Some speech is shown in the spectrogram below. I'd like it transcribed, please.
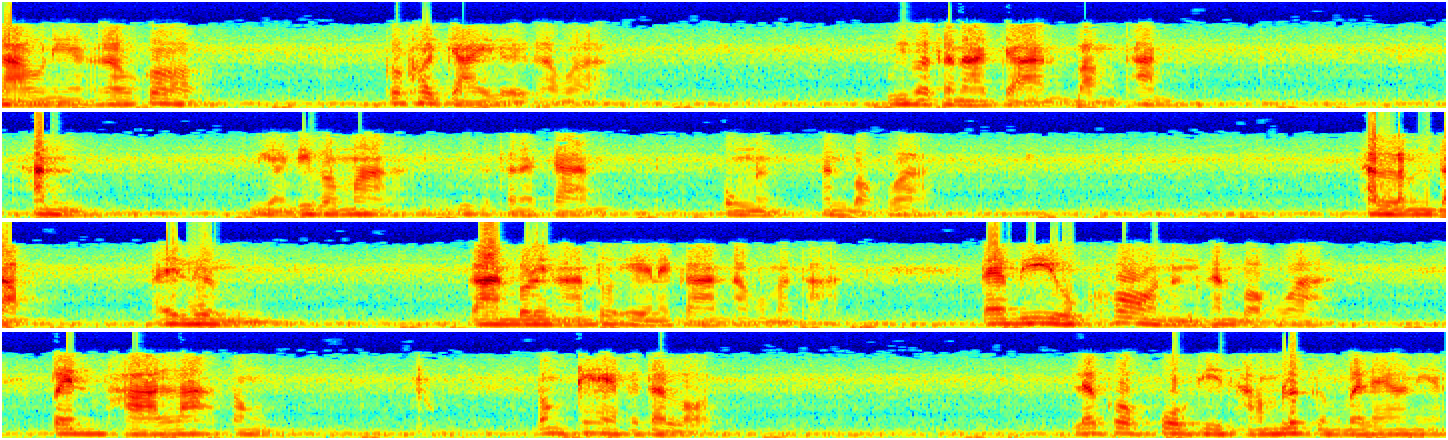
เราเนี่ย เราก็ก็เข้าใจเลยครับว่า วิปัสนาจารย์บางท่าน ท่านอย่างที่พม่าวิปัสสนาจารย์ องค์หนึ่ง ท่านบอกว่า ท่านลำดับ ไอ้เรื่องการบริหารตัวเองในการทำกรรมฐาน แต่มีอยู่ข้อหนึ่งท่านบอกว่า เป็นภาระต้อง ต้องแก้ไปตลอด แล้วก็พวกที่ทำลึกลงไปแล้วเนี่ย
